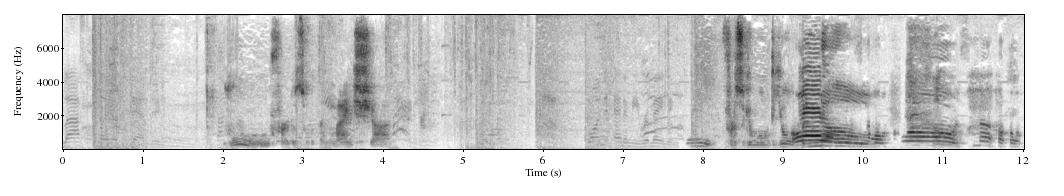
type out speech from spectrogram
Last player standing. Ooh, Fertus with a nice shot. One enemy remaining. Ooh, Fertus getting one with the ult, Oh, no! so close! No!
